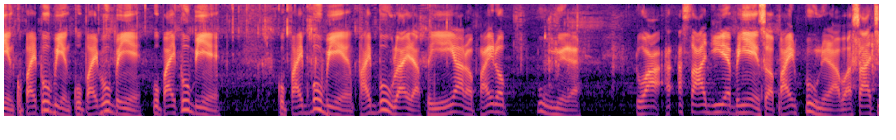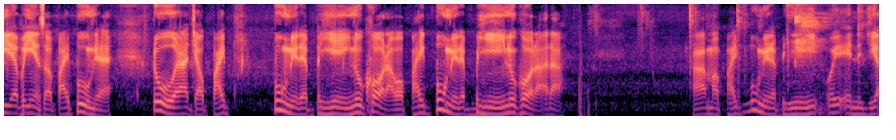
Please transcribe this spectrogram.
ယင်းကိုပိုက်ဖူးဘယင်းကိုပိုက်ဖူးဘယင်းကိုပိုက်ဖူးဘယင်းကိုပိုက်ဖူးဘယင်းဘိုက်ပူလိုက်တာဘယင်းကတော့ဘိုက်တော့ပူနေတယ်သူကအစာကြီးတဲ့ဘယင်းဆိုတော့ဘိုက်ပူနေတာပေါ့အစာကြီးတဲ့ဘယင်းဆိုတော့ဘိုက်ပူနေတယ်သူ့ကအဲ့ဒါကြောင့်ဘိုက် ပုနေတဲ့ဘယင်လို့ခေါ်တာပေါ့ဘိုက်ပုနေတဲ့ဘယင်လို့ခေါ်တာအဲ့ဒါအာမဘိုက်ပုနေတဲ့ဘယင်ဟို energy က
